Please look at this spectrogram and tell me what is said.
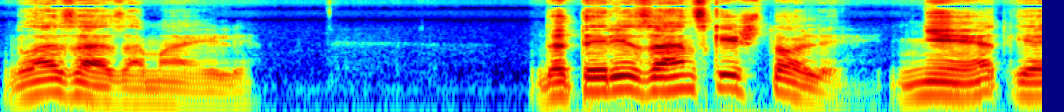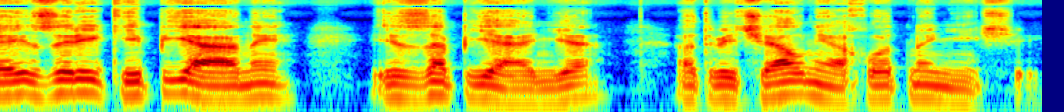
Глаза замаяли. — Да ты рязанский, что ли? — Нет, я из-за реки пьяный, из-за пьянья. — отвечал неохотно нищий.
